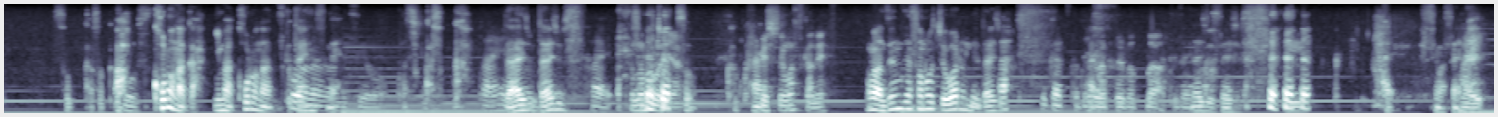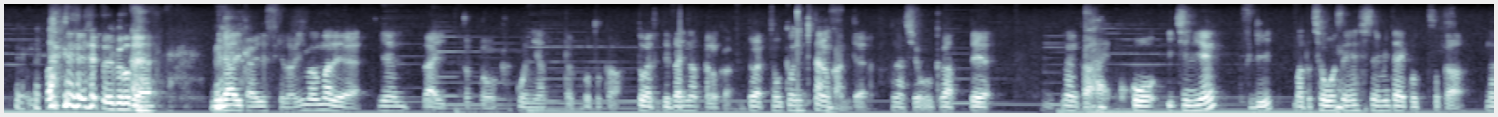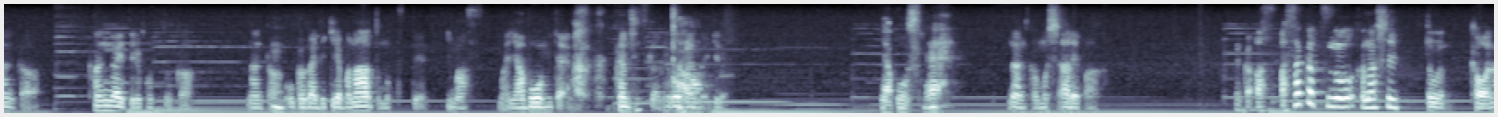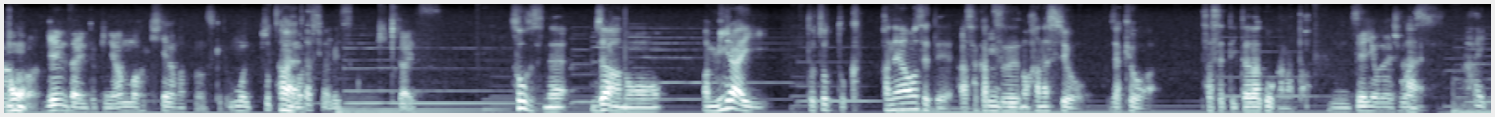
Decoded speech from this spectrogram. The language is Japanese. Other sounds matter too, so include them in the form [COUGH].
そっかそっか。あそうっす、コロナか。今コロナってコロナ大変ですね。なんですよ。そっかそっか。大丈夫大丈夫ですはい。その頃には克服してますかね。まあ全然そのうち終わるんで大丈夫です。よかったです。よかったよかった。大丈夫です、大丈夫です。うんはい、すいません。はい。[LAUGHS] ということで、未来会ですけど、今まで現在と過去にあったこととか、どうやってデザインになったのか、どうやって東京に来たのかみたいな話を伺って、なんはかい、ここ1、2年、次、また挑戦してみたいこととか、なんか考えてることとか、なんかお伺いできればなと思ってています。まあ、野望みたいな感じですかね、わかんないけど、野望ですね。なんかもしあれば。なんか朝朝活の話とかはなんか現在の時にあんま聞けなかったんですけど、もうちょっと話してもいいですか、聞きたいです。そうですね。じゃあ、あの、まあ未来とちょっとか兼ね合わせて朝活の話を、じゃあ今日はさせていただこうかなと。うんぜひお願いします。はい。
